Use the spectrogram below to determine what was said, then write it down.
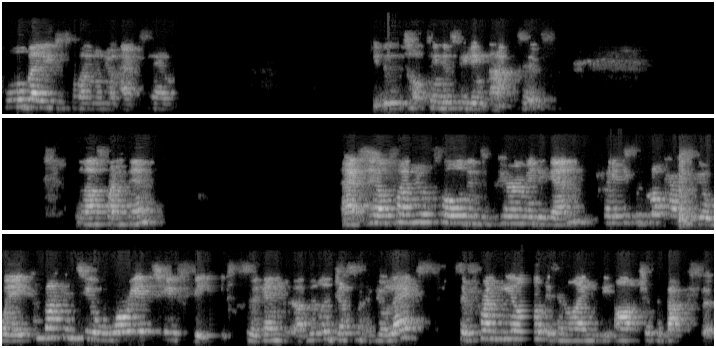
Pull belly to spine on your exhale. Keep the top fingers feeling active. Last breath in. Exhale, find your fold into pyramid again. Place the block out of your way. Come back into your warrior two feet. So again, a little adjustment of your legs. So front heel is in line with the arch of the back foot.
